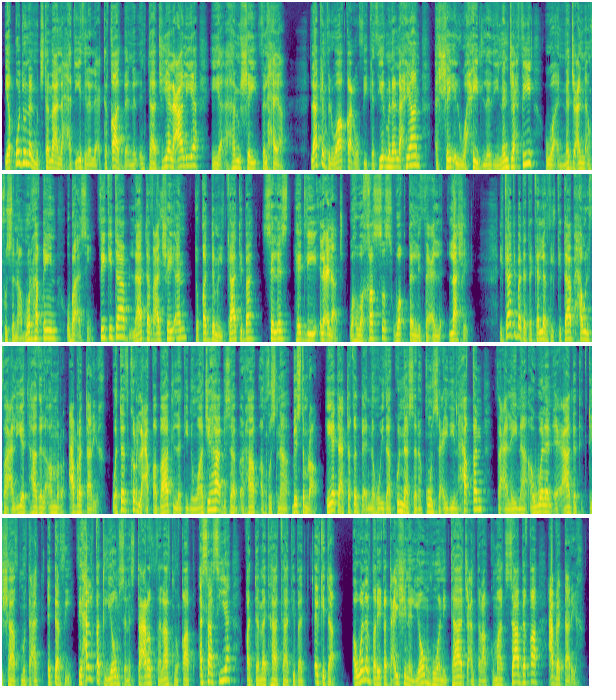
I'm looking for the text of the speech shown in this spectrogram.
يقودنا المجتمع الحديث إلى الاعتقاد بأن الإنتاجية العالية هي أهم شيء في الحياة. لكن في الواقع وفي كثير من الأحيان الشيء الوحيد الذي ننجح فيه هو أن نجعل أنفسنا مرهقين وبائسين. في كتاب لا تفعل شيئا تقدم الكاتبة سيليست هيدلي العلاج وهو خصص وقتا لفعل لا شيء. الكاتبة تتكلم في الكتاب حول فاعلية هذا الأمر عبر التاريخ. وتذكر العقبات التي نواجهها بسبب إرهاق أنفسنا باستمرار. هي تعتقد بأنه إذا كنا سنكون سعيدين حقا فعلينا اولا إعادة اكتشاف متعة الترفيه. في حلقة اليوم سنستعرض ثلاث نقاط أساسية قدمتها كاتبة الكتاب. اولا طريقة عيشنا اليوم هو نتاج عن تراكمات سابقة عبر التاريخ.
